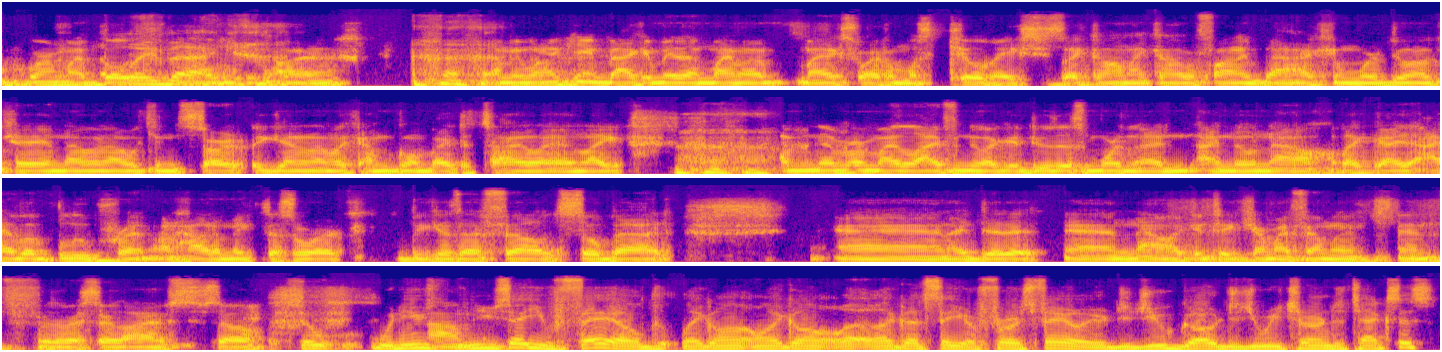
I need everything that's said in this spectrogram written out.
burn my boats way back. I mean, when I came back and made that, my my, my ex wife almost killed me. She's like, "Oh my god, we're finally back and we're doing okay, and now now we can start again." And I'm like, "I'm going back to Thailand." Like, I've never in my life knew I could do this more than I, I know now. Like, I, I have a blueprint on how to make this work because I failed so bad, and I did it, and now I can take care of my family and for the rest of their lives. So, So when you Um, when you say you failed, like on like on like let's say your first failure, did you go? Did you return to Texas,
